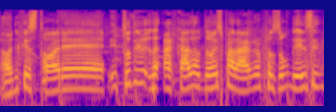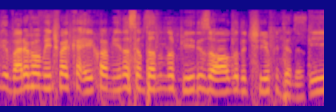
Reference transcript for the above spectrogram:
A única história é. E tudo a cada dois parágrafos, um deles invariavelmente vai cair com a mina sentando no pires ou algo do tipo, entendeu? E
